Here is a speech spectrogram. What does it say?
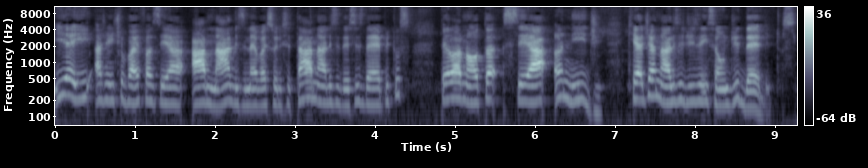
e aí a gente vai fazer a, a, análise, né? Vai solicitar a análise desses débitos pela nota CA-ANID, que é a de análise de isenção de débitos.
